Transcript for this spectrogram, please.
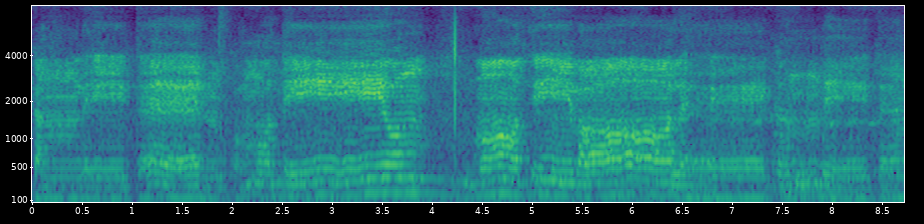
কান্দিতেন। উম্মতি উম্মতি বলে কান্দিতেন।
